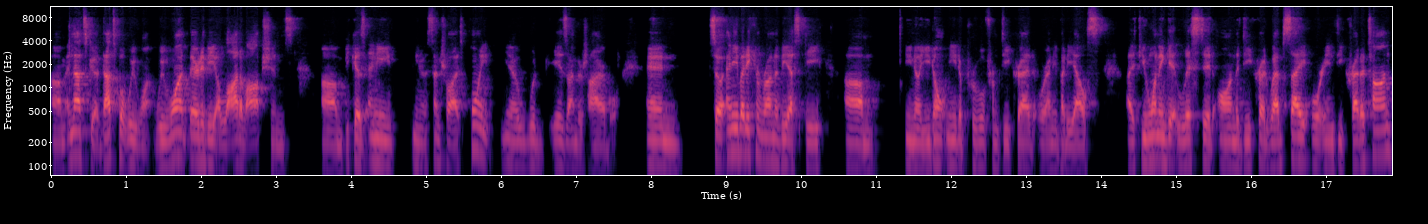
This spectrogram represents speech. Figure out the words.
um, and that's good. That's what we want. We want there to be a lot of options um, because any you know centralized point you know would is undesirable, and so anybody can run a VSP. Um, you know, you don't need approval from Decred or anybody else. Uh, if you want to get listed on the Decred website or in Decrediton,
